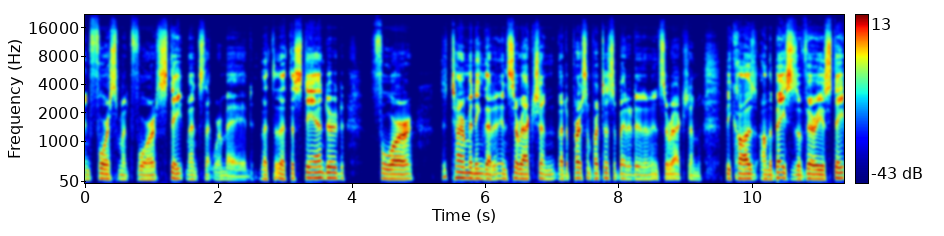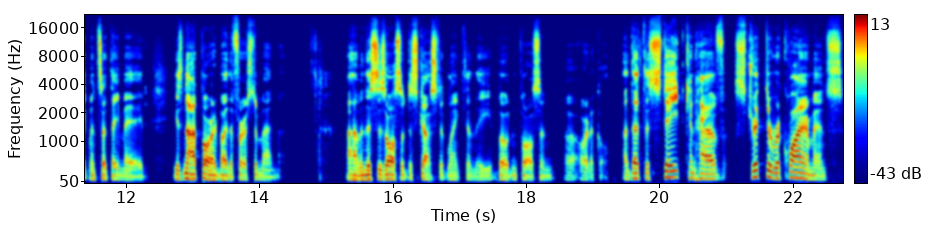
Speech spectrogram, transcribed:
enforcement for statements that were made, that, that the standard for determining that an insurrection, that a person participated in an insurrection because on the basis of various statements that they made is not barred by the First Amendment. Um, and this is also discussed at length in the Baude Paulsen uh, article. Uh, that the state can have stricter requirements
